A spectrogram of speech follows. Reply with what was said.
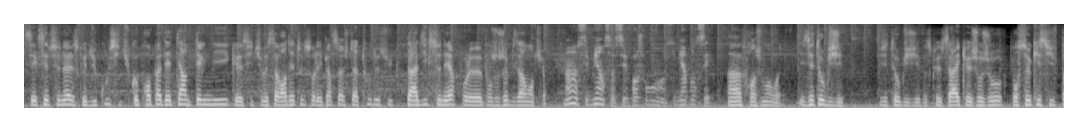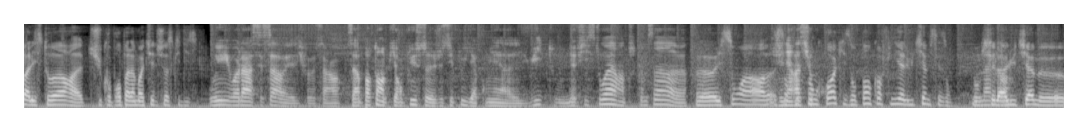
C'est exceptionnel parce que du coup, si tu comprends pas des termes techniques, si tu veux savoir des trucs sur les personnages, t'as tout dessus. T'as un dictionnaire pour le pour Jojo Bizarre Aventure. Ah, c'est bien ça, c'est franchement, c'est bien Ah, franchement, ouais. Ils étaient obligés. Ils étaient obligés parce que c'est vrai que Jojo, pour ceux qui suivent pas l'histoire, euh, tu comprends pas la moitié des choses qu'ils disent. Oui, voilà, c'est ça, ouais, c'est important. Et puis en plus, euh, je sais plus, il y a combien, 8 ou 9 histoires, un truc comme ça. euh. Ils sont à Génération. Je crois qu'ils n'ont pas encore fini la huitième saison. Donc c'est la huitième. euh,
